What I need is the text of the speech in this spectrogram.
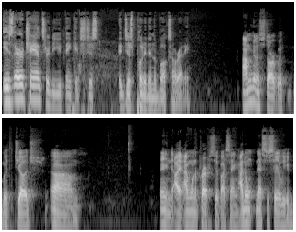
Is there a chance, or do you think it's just it just put it in the books already? I'm going to start with with Judge, um, and I, I want to preface it by saying I don't necessarily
